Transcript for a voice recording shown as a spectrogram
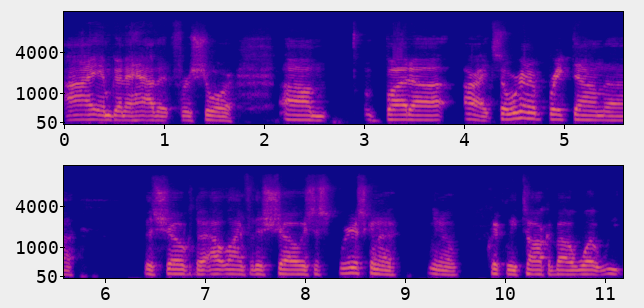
I am going to have it for sure. Um, but uh, all right, so we're going to break down the the show. The outline for this show is just we're just going to you know quickly talk about what we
